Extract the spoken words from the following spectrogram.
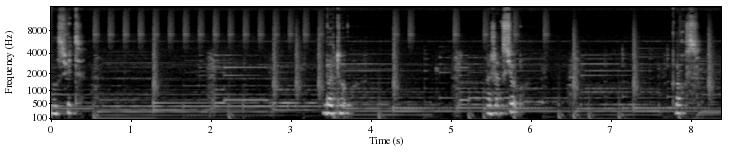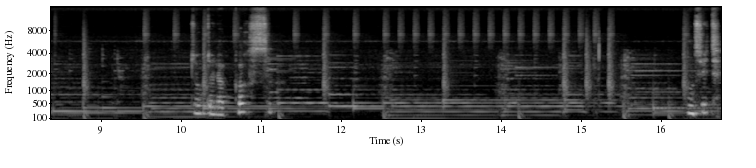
Ensuite, bateau. Ajaccio. Corse tour de la Corse. Ensuite,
